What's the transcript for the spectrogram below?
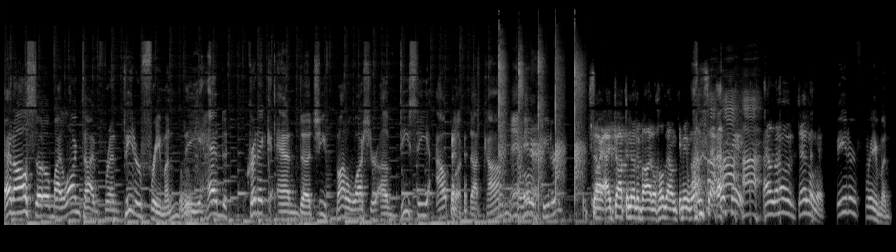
And also my longtime friend Peter Freeman, the head critic and uh, chief bottle washer of DCOutlook.com. Hey, Hello, Peter. Peter. Sorry, I dropped another bottle. Hold on, give me one sec. Okay. Hello, gentlemen. Peter Freeman,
